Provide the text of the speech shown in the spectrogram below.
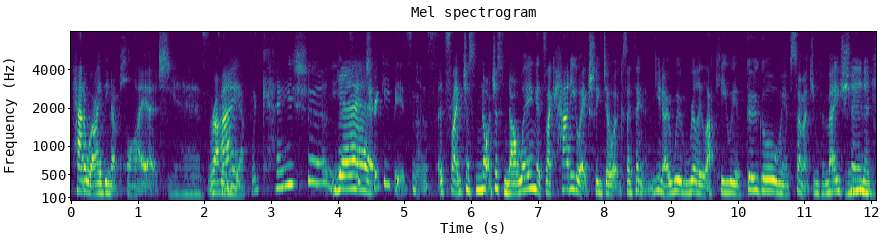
how do I then apply it. Yes, Right. the application. Yeah. That's the tricky business. it's like just not just knowing it's like how do you actually do it because i think you know we're really lucky we have google we have so much information and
